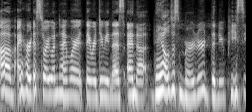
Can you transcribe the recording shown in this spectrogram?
um, I heard a story one time where they were doing this and uh, they all just murdered the new PC.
